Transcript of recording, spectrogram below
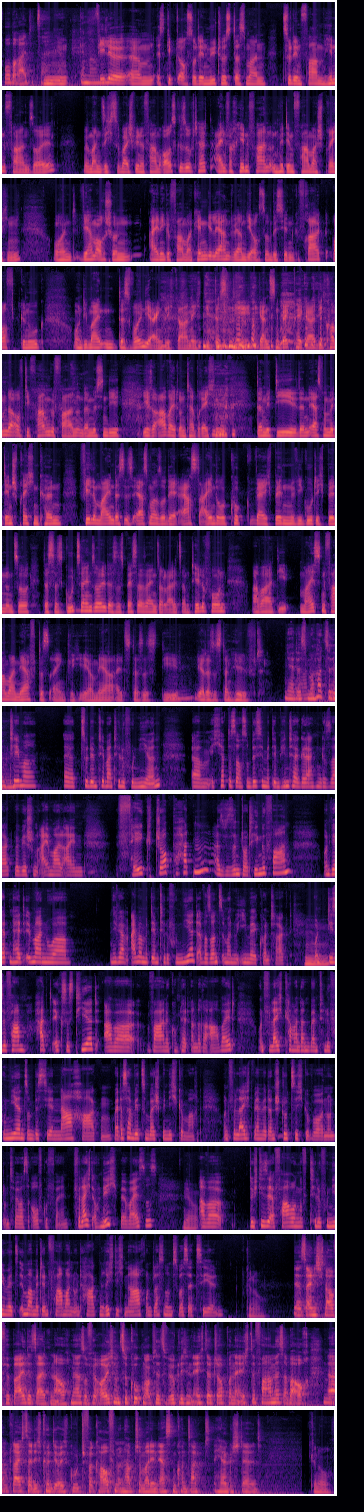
Vorbereitet sein. Mhm. Genau. Viele, ähm, es gibt auch so den Mythos, dass man zu den Farmen hinfahren soll. Wenn man sich zum Beispiel eine Farm rausgesucht hat, einfach hinfahren und mit dem Farmer sprechen. Und wir haben auch schon einige Farmer kennengelernt. Wir haben die auch so ein bisschen gefragt, oft genug. Und die meinten, das wollen die eigentlich gar nicht. Die, das, die, die ganzen Backpacker, die kommen da auf die Farm gefahren und dann müssen die ihre Arbeit unterbrechen, damit die dann erstmal mit denen sprechen können. Viele meinen, das ist erstmal so der erste Eindruck, guck, wer ich bin, wie gut ich bin und so, dass das gut sein soll, dass es besser sein soll als am Telefon. Aber die meisten Farmer nervt das eigentlich eher mehr, als dass es die, mhm. ja, dass es dann hilft. Ja, das ja, nochmal zu dem Thema, äh, zu dem Thema Telefonieren. Ähm, ich habe das auch so ein bisschen mit dem Hintergedanken gesagt, weil wir schon einmal einen Fake-Job hatten. Also wir sind dorthin gefahren und wir hatten halt immer nur, nee, wir haben einmal mit dem telefoniert, aber sonst immer nur E-Mail-Kontakt. Mhm. Und diese Farm hat existiert, aber war eine komplett andere Arbeit. Und vielleicht kann man dann beim Telefonieren so ein bisschen nachhaken, weil das haben wir zum Beispiel nicht gemacht. Und vielleicht wären wir dann stutzig geworden und uns wäre was aufgefallen. Vielleicht auch nicht, wer weiß es. Ja. Aber durch diese Erfahrung telefonieren wir jetzt immer mit den Farmern und haken richtig nach und lassen uns was erzählen. Genau. Ja, ist eigentlich schlau für beide Seiten auch. Ne? Also für euch, um zu gucken, ob es jetzt wirklich ein echter Job und eine echte Farm ist, aber auch mhm. ähm, gleichzeitig könnt ihr euch gut verkaufen und habt schon mal den ersten Kontakt hergestellt. Genau.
